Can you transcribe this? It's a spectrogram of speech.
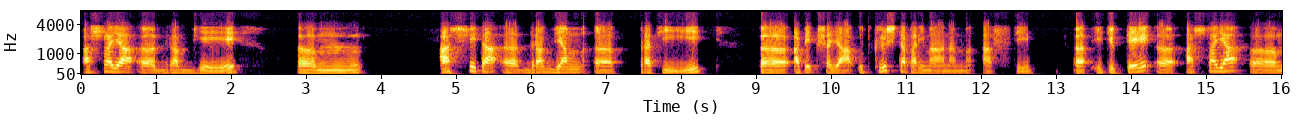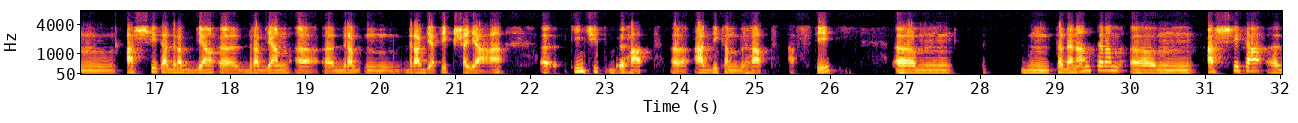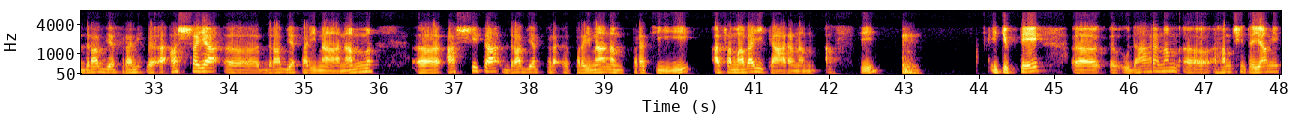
आश्रय द्रव्ये आश्रितद्रव्यं प्रति अपेक्षया उत्कृष्टपरिमाणम् अस्ति इत्युक्ते आश्रय आश्रितद्रव्य द्रव्यं द्रव्यपेक्षया किञ्चित् बृहत् अधिकं बृहत् अस्ति तदनन्तरम् आश्रितद्रव्यपरि आश्रय द्रव्यपरिमाणम् आश्रितद्रव्यप्र परिमाणं प्रति असमवयिकारणम् अस्ति इत्युक्ते उदाहरणम् अहं चिन्तयामि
